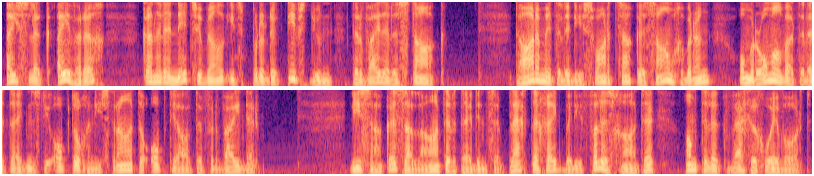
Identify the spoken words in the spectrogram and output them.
eislik ywerig, kan hulle net sowel iets produktiefs doen terwyl hulle staak. Daarom het hulle die swart sakke saamgebring om rommel wat hulle tydens die optog in die strate optel te verwyder. Die sakke sal later tydens 'n plegtigheid by die vullisgate amptelik weggegooi word.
